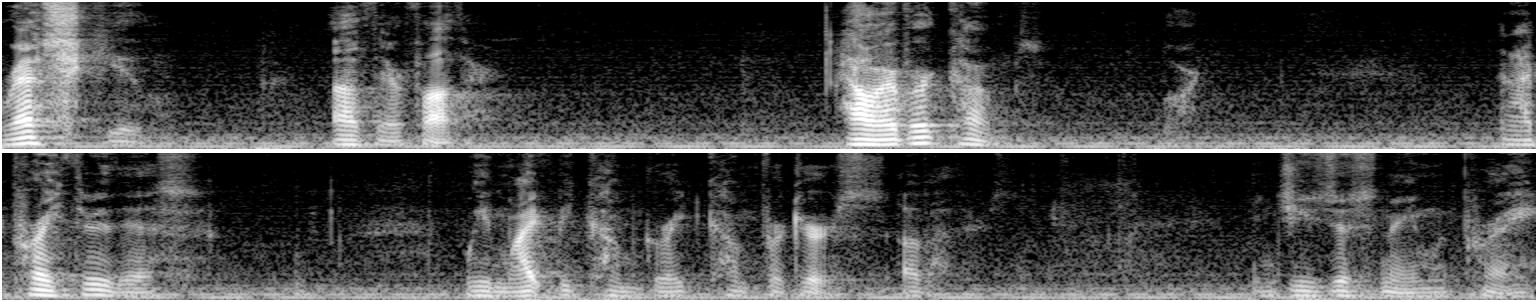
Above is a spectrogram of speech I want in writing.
rescue of their Father. However it comes, Lord. And I pray through this, we might become great comforters of others. In Jesus' name we pray.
